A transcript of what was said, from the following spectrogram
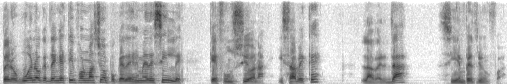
pero es bueno que tenga esta información porque déjeme decirle que funciona. ¿Y sabe qué? La verdad siempre triunfa.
